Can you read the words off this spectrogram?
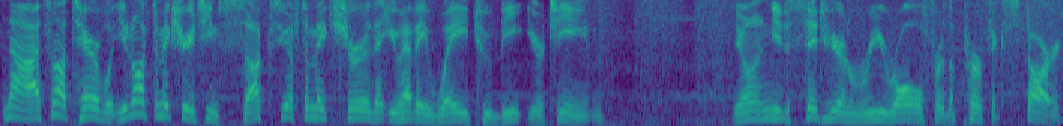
Nah, it's not terrible. You don't have to make sure your team sucks. You have to make sure that you have a way to beat your team. You don't need to sit here and re-roll for the perfect start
